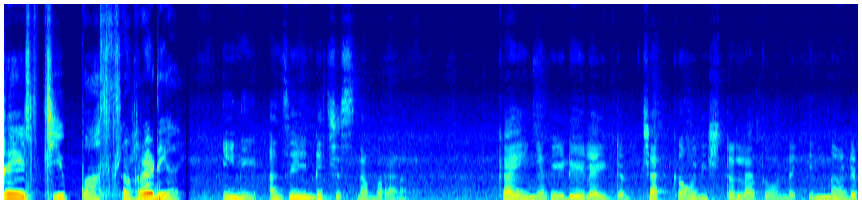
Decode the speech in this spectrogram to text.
ടേസ്റ്റി പാസ്ത റെഡിയായി ഇനി അജയിന്റെ ചെസ് നമ്പറാണ് കഴിഞ്ഞ വീഡിയോയിലെ ഐറ്റം ചക്ക മുന് ഇഷ്ടമല്ലാത്തതുകൊണ്ട് ഇന്ന് അവന്റെ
